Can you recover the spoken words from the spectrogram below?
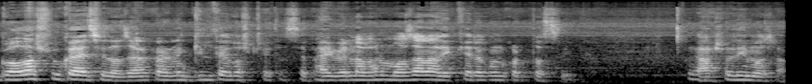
গলা শুকায় ছিল যার কারণে গিলতে কষ্ট হইতেছে। ভাইবেন আবার মজা না দেখে এরকম করতেছি। আসলেই মজা।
